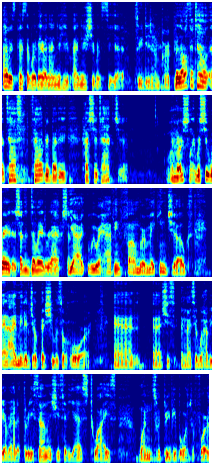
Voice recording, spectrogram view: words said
I always post that we're there, and I knew he. I knew she would see it. So you did it on purpose. But also tell uh, tell tell everybody how she attacked you. Emotionally, was she waited? She had a delayed reaction. Yeah, we were having fun. We were making jokes, and I made a joke that she was a whore, and and she's and I said, "Well, have you ever had a threesome?" And she said, "Yes, twice. Once with three people, once with four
